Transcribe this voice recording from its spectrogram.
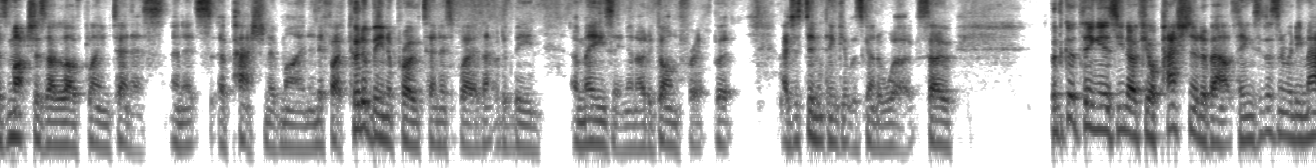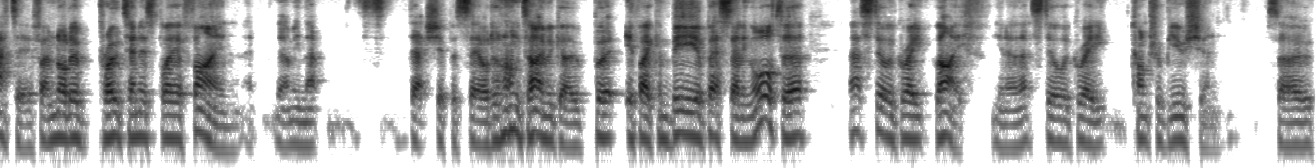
as much as I love playing tennis and it's a passion of mine. And if I could have been a pro tennis player, that would have been amazing and I'd have gone for it. But I just didn't think it was going to work. So, but the good thing is, you know, if you're passionate about things, it doesn't really matter. If I'm not a pro tennis player, fine. I mean, that that ship has sailed a long time ago. But if I can be a best selling author, that's still a great life. You know, that's still a great contribution. So,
